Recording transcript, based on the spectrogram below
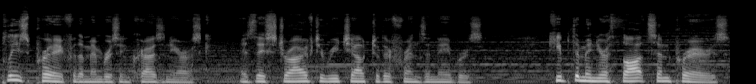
Please pray for the members in Krasnoyarsk as they strive to reach out to their friends and neighbors. Keep them in your thoughts and prayers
